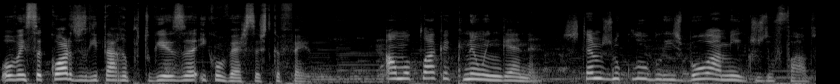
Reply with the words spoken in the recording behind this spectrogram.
ouvem-se acordes de guitarra portuguesa e conversas de café. Há uma placa que não engana. Estamos no Clube Lisboa Amigos do Fado.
